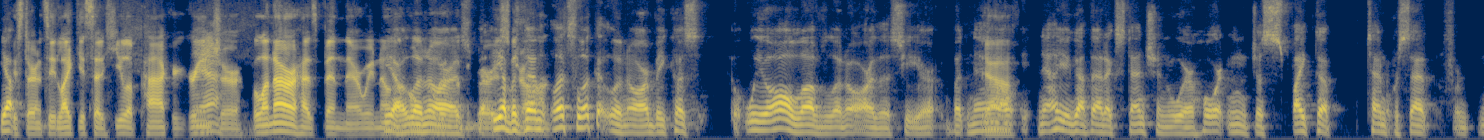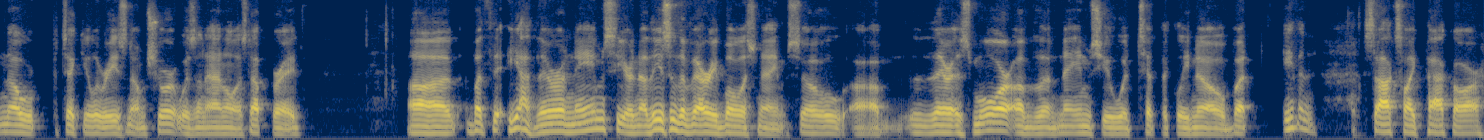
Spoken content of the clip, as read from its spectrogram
Yeah, we starting to see, like you said, Hewlett Packard, Grainger. Yeah. Lennar has been there. We know. Yeah, Lennar has been. Yeah, but then let's look at Lennar because we all loved Lennar this year, but now yeah. now you got that extension where Horton just spiked up 10% for no particular reason. I'm sure it was an analyst upgrade. Uh, but the, yeah, there are names here. Now, these are the very bullish names. So um, there is more of the names you would typically know. But even stocks like PACCAR,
